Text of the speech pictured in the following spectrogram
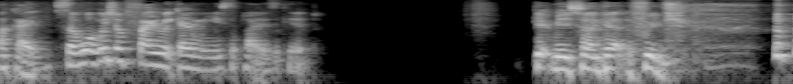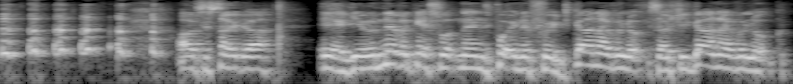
Okay. So, what was your favourite game we used to play as a kid? get me something out the fridge. I was to say to her, yeah, you'll never guess what Nan's put in the fridge. Go and have a look. So she'd go and have a look,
